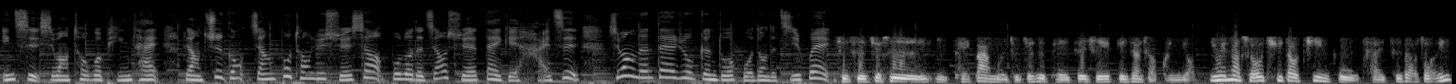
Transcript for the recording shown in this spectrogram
因此希望透过平台，让志工将不同于学校部落的教学带给孩子，希望能带入更多活动的机会。其实就是以陪伴为主，就是陪这些偏向小朋友，因为那时候去到进补才知道说，哎。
